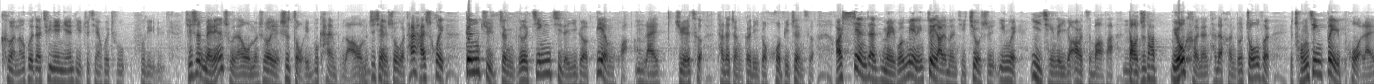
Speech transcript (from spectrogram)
可能会在去年年底之前会出负利率？其实美联储呢，我们说也是走一步看一步的啊。我们之前也说过，它还是会根据整个经济的一个变化来决策它的整个的一个货币政策。而现在美国面临最大的问题，就是因为疫情的一个二次爆发，导致它有可能它的很多州份重新被迫来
